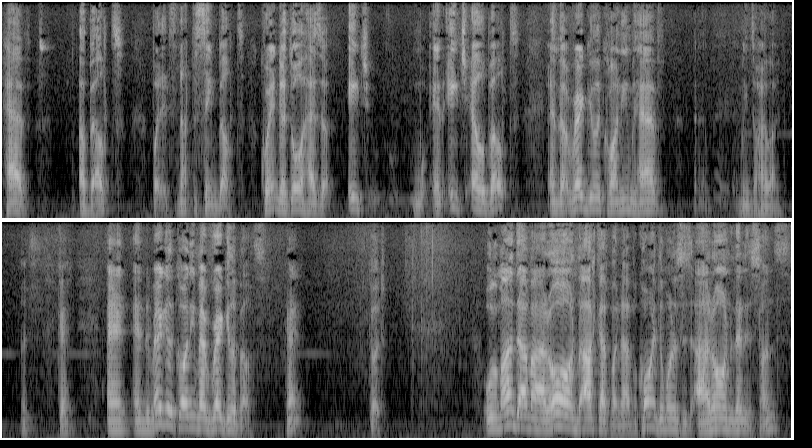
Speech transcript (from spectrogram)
have a belt, but it's not the same belt. Kohen Gadol has a H, an HL belt, and the regular Kohanim have uh, it means a highline. And and the regular Kohanim have regular belts. Okay, good. According to one who says Aaron then his sons.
